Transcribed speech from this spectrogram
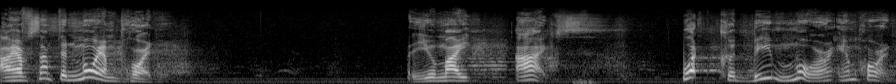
I have something more important. You might ask, what could be more important?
